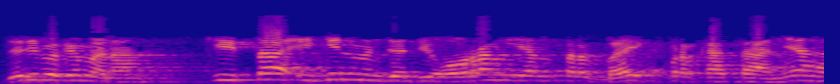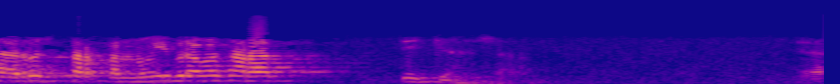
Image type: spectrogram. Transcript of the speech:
Jadi bagaimana? Kita ingin menjadi orang yang terbaik perkataannya harus terpenuhi berapa syarat? Tiga syarat. Ya,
